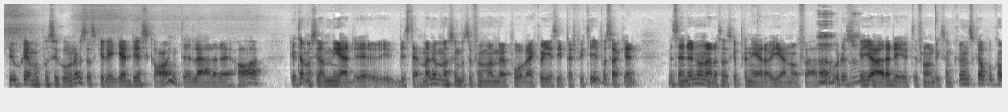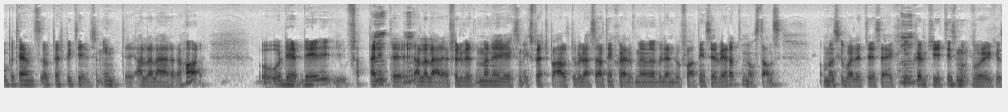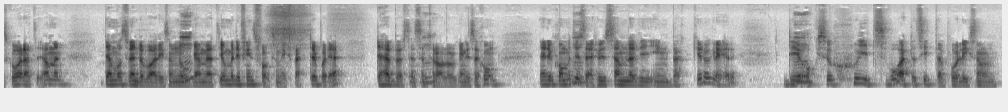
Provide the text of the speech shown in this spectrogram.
hur schemapositioner så ska ligga, det ska inte lärare ha. Det är klart man ska vara medbestämmande, man ska måste få vara med och påverka och ge sitt perspektiv på saker. Men sen är det någon annan som ska planera och genomföra mm, och du ska mm. göra det utifrån liksom kunskap och kompetens och perspektiv som inte alla lärare har. Och det, det fattar mm, inte mm. alla lärare för vet, man är liksom expert på allt och vill läsa allting själv men man vill ändå få allting serverat någonstans. Om man ska vara lite så här, mm. självkritisk mot vår yrkeskår att ja men där måste vi ändå vara liksom noga mm. med att jo men det finns folk som är experter på det det här behövs en central mm. organisation. När det kommer till mm. så här, hur samlar vi in böcker och grejer. Det är mm. också skitsvårt att sitta på liksom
